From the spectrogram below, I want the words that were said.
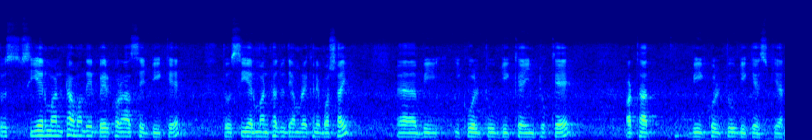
তো সি এর মানটা আমাদের বের করা আছে ডি কে তো সি এর মানটা যদি আমরা এখানে বসাই B equal to D K into K অর্থাৎ B equal to D K square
